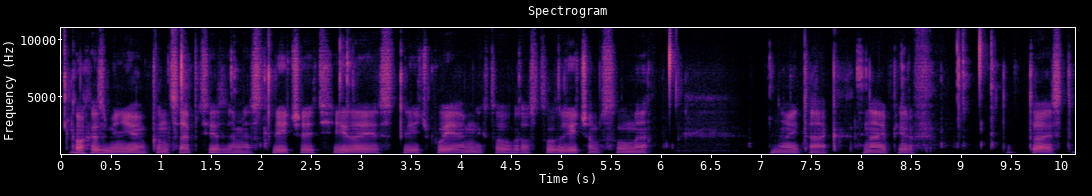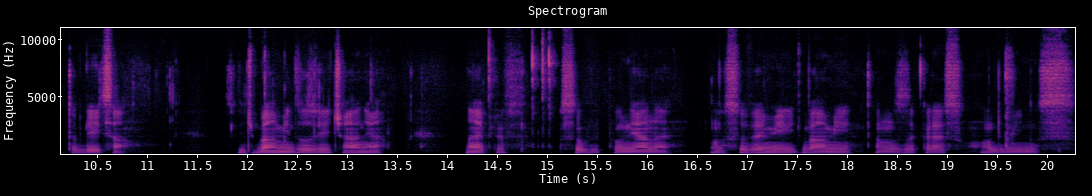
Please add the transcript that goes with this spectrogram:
Trochę zmieniłem koncepcję, zamiast liczyć ile jest liczb ujemnych, to po prostu zliczam sumę. No i tak, najpierw to, jest ta tablica z liczbami do zliczania. Najpierw są wypełniane losowymi liczbami, tam z zakresu od minus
